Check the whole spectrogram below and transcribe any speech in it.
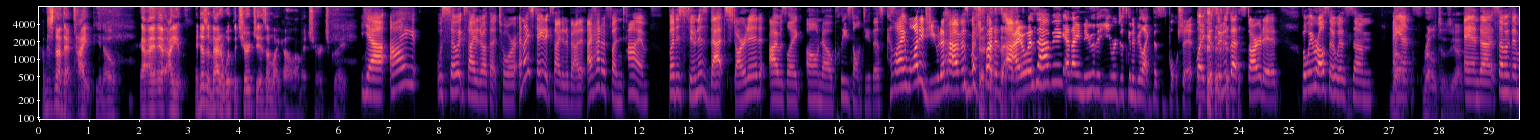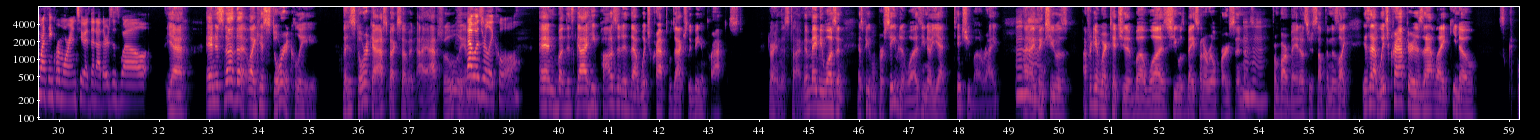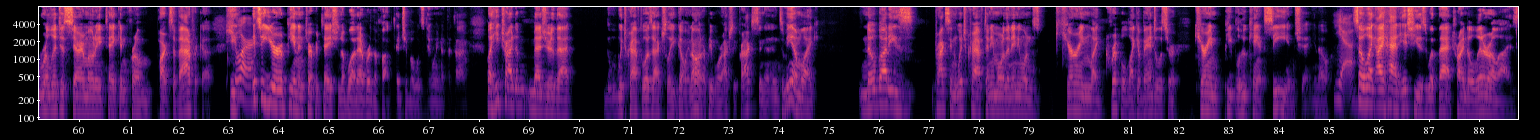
i'm just not that type you know i i, I it doesn't matter what the church is i'm like oh i'm at church great Yeah, I was so excited about that tour and I stayed excited about it. I had a fun time. But as soon as that started, I was like, oh no, please don't do this. Because I wanted you to have as much fun as I was having. And I knew that you were just going to be like, this is bullshit. Like, as soon as that started. But we were also with some Rel- aunts, relatives yeah and uh, some of them I think were more into it than others as well. Yeah. And it's not that like historically the historic aspects of it, I absolutely am That was really it. cool. And but this guy he posited that witchcraft was actually being practiced during this time. It maybe wasn't as people perceived it was. You know, you had Tituba, right? And I Mhm. think she was I forget where Tituba was. She was based on a real person Mhm. from Barbados or something. Is like, is that witchcraft or is that like, you know, religious ceremony taken from parts of Africa? He- Sure. It's a European interpretation of whatever the fuck Tituba was doing at the time. But he tried to measure that witchcraft was actually going on or people were actually practicing it. And to me, I'm like, nobody's practicing witchcraft any more than anyone's curing like crippled, like evangelists are curing people who can't see and shit, you know? Yeah. So like I had issues with that trying to literalize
